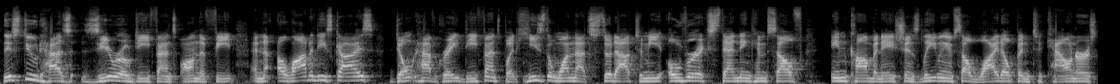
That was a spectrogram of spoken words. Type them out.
This dude has zero defense on the feet, and a lot of these guys don't have great defense, but he's the one that stood out to me, overextending himself in combinations, leaving himself wide open to counters.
